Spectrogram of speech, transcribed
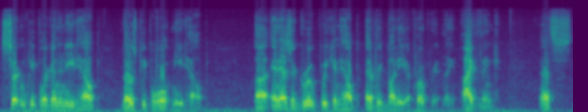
certain people are going to need help, those people won't need help. Uh, and as a group, we can help everybody appropriately. I think that's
